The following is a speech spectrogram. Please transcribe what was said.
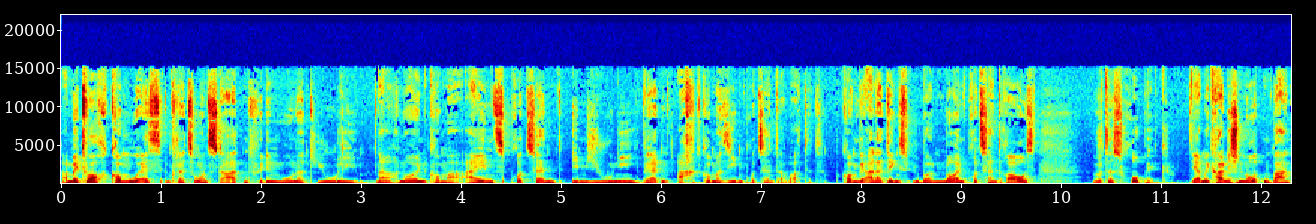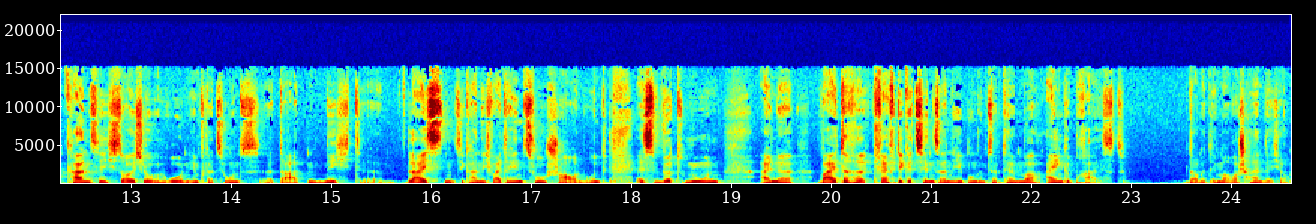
Am Mittwoch kommen US-Inflationsdaten für den Monat Juli. Nach 9,1% im Juni werden 8,7% erwartet. Kommen wir allerdings über 9% raus, wird es ruppig. Die amerikanische Notenbank kann sich solche hohen Inflationsdaten nicht äh, leisten. Sie kann nicht weiterhin zuschauen. Und es wird nun eine weitere kräftige Zinsanhebung im September eingepreist. Damit immer wahrscheinlicher.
